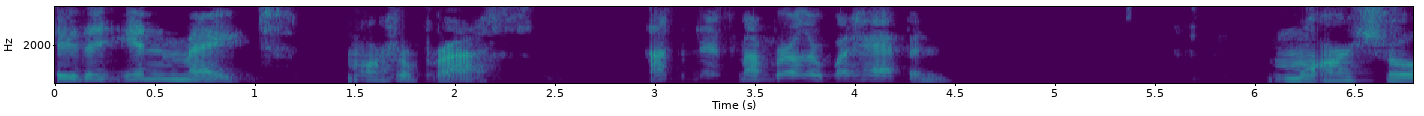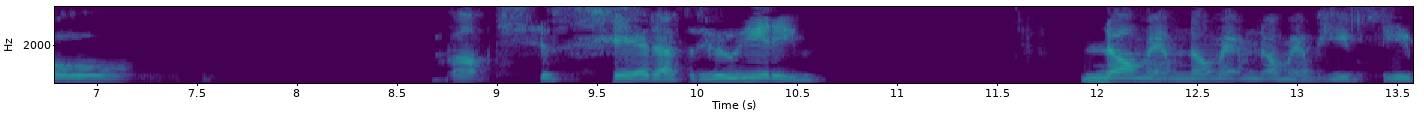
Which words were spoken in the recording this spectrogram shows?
to the inmate Marshall Price?" I said, "That's my brother. What happened?" Marshall bumped his head. I said, "Who hit him?" No, ma'am. No, ma'am. No, ma'am. He he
